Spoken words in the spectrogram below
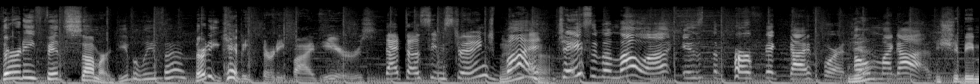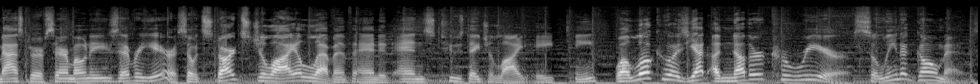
35th summer. Do you believe that? 30 it can't be 35 years. That does seem strange, Yeah. but Jason Momoa is the perfect guy for it. Oh yeah. Oh my God. He should be master of ceremonies every year. So it starts July 11th and it ends Tuesday, July 18th. Well, look who has yet another career Selena Gomez.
